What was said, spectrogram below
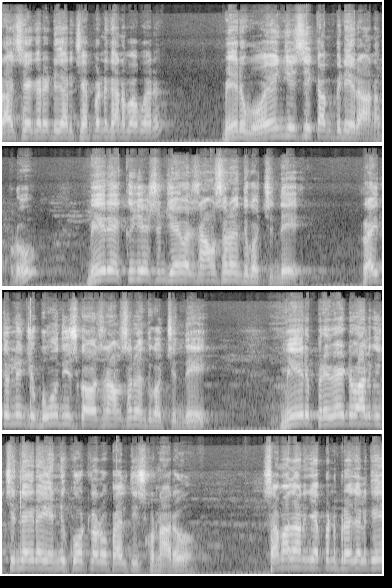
రాజశేఖర రెడ్డి గారు చెప్పండి కన్నబాబు గారు. మీరు ఓఎన్జీసీ కంపెనీ రానప్పుడు మీరు ఎక్విజేషన్ చేయవలసిన అవసరం ఎందుకు వచ్చింది? రైతుల నుంచి భూమి తీసుకోవాల్సిన అవసరం ఎందుకు వచ్చింది? మీరు ప్రైవేట్ వాళ్ళకి ఇచ్చిన దగ్గర ఎన్ని కోట్ల రూపాయలు తీసుకున్నారు? సమాధానం చెప్పండి ప్రజలకి.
